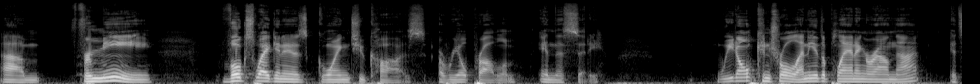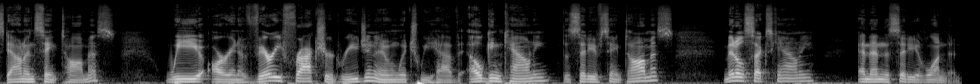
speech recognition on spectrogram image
Um, for me, Volkswagen is going to cause a real problem in this city. We don't control any of the planning around that. It's down in St. Thomas. We are in a very fractured region in which we have Elgin County, the city of St. Thomas, Middlesex County, and then the city of London.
